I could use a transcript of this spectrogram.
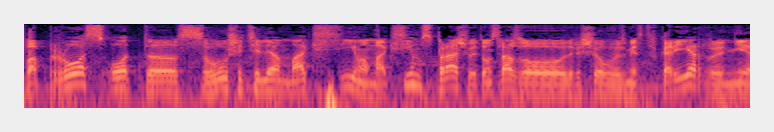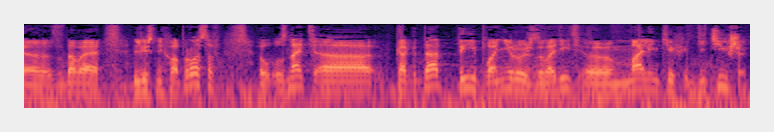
вопрос от э, слушателя Максима. Максим спрашивает, он сразу решил из места в карьер, не задавая лишних вопросов, узнать, э, когда ты планируешь заводить э, маленьких детишек?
